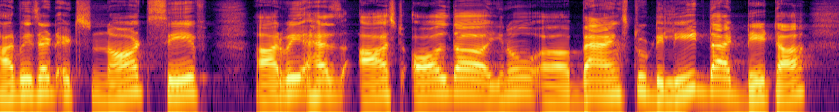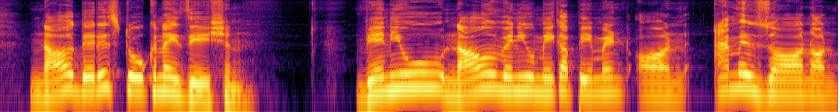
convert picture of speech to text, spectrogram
RBI said it's not safe. RBI has asked all the you know uh, banks to delete that data. Now there is tokenization when you now when you make a payment on amazon on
